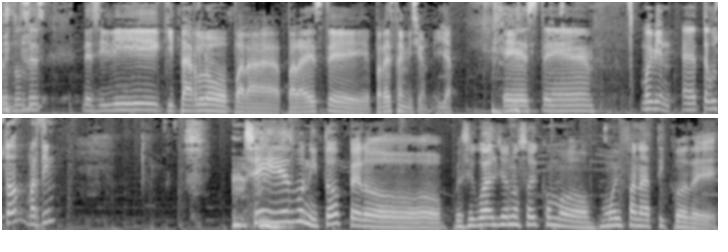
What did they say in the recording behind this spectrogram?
Entonces decidí quitarlo para, para este, para esta emisión y ya. Este, muy bien, Eh, ¿te gustó, Martín? Sí, es bonito, pero pues igual yo no soy como muy fanático de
